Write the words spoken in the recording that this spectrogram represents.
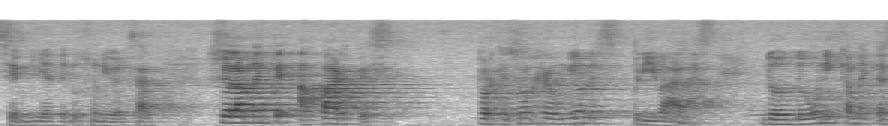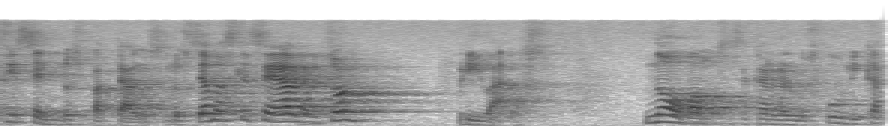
Semillas de Luz Universal, solamente apartes, porque son reuniones privadas, donde únicamente asisten los pactados. Los temas que se hablan son privados. No vamos a sacar a la luz pública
